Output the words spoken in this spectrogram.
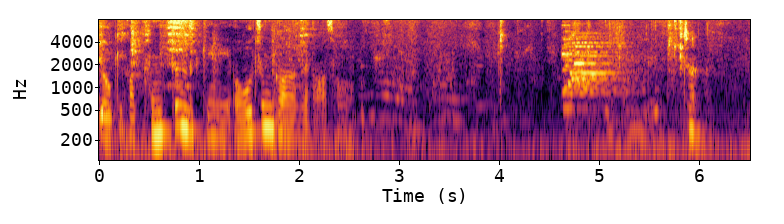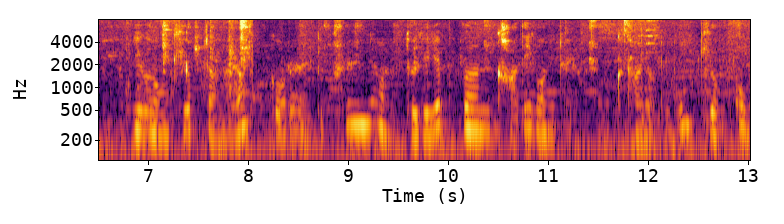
여기가 붕 뜬 느낌이 어중간하게 나서 짠! 이거 너무 귀엽지 않아요? 이거를 이렇게 풀면 되게 예쁜 가디건이 돼요. 이렇게 다녀도 너무 귀엽고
